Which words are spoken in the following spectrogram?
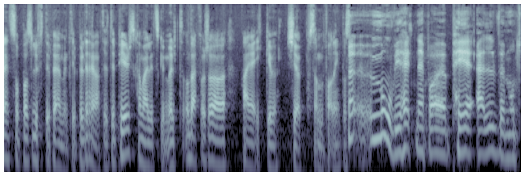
en såpass luftig PM-multiple relativt til Peers kan være litt skummelt. og Derfor så har jeg ikke kjøpsanbefaling på Må Movi helt ned på P11 mot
